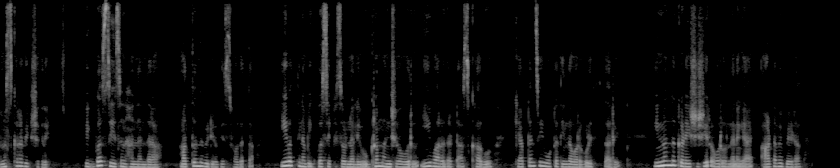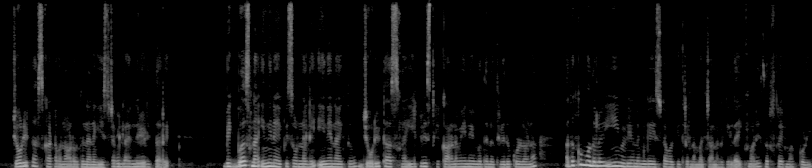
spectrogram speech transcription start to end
ನಮಸ್ಕಾರ ವೀಕ್ಷಕರೇ. ಬಿಗ್ ಬಾಸ್ ಸೀಸನ್ ಹನ್ನೊಂದರ ಮತ್ತೊಂದು ವಿಡಿಯೋಗೆ ಸ್ವಾಗತ. ಇವತ್ತಿನ ಬಿಗ್ ಬಾಸ್ ಎಪಿಸೋಡ್ನಲ್ಲಿ ಉಗ್ರ ಮಂಜು ಅವರು ಈ ವಾರದ ಟಾಸ್ಕ್ ಹಾಗೂ ಕ್ಯಾಪ್ಟನ್ಸಿ ಓಟದಿಂದ ಹೊರಗುಳಿದಿದ್ದಾರೆ. ಇನ್ನೊಂದು ಕಡೆ ಶಿಶಿರ್ ಅವರು, ನನಗೆ ಆಟವೇ ಬೇಡ. ಜೋಡಿ ಟಾಸ್ಕ್ ಆಟವನ್ನು ಆಡೋದು ನನಗೆ ಇಷ್ಟವಿಲ್ಲ ಎಂದು ಹೇಳಿದ್ದಾರೆ. ಬಿಗ್ ಬಾಸ್ನ ಇಂದಿನ ಎಪಿಸೋಡ್ನಲ್ಲಿ ಏನೇನಾಯಿತು? ಜೋಡಿ ಟಾಸ್ಕ್ನ ಈ ಟ್ವಿಸ್ಟ್ಗೆ ಕಾರಣವೇನು ಎಂಬುದನ್ನು ತಿಳಿದುಕೊಳ್ಳೋಣ. ಅದಕ್ಕೂ ಮೊದಲು ಈ ವಿಡಿಯೋ ನಿಮಗೆ ಇಷ್ಟವಾಗಿದ್ದರೆ ನಮ್ಮ ಚಾನಲ್ಗೆ ಲೈಕ್ ಮಾಡಿ ಸಬ್ಸ್ಕ್ರೈಬ್ ಮಾಡ್ಕೊಳ್ಳಿ.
